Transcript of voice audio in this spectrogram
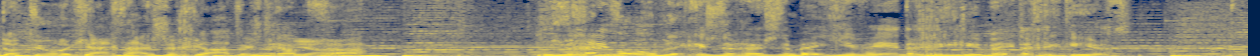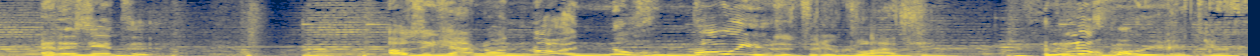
natuurlijk krijgt hij zijn gratis drank. Ja. Dus op een gegeven ogenblik is de rust een beetje wedergekeerd. wedergekeerd. En hij zit... Als ik jou nou nog een nog mooiere truc laat zien... Een nog mooiere truc...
